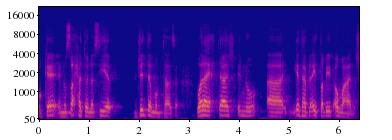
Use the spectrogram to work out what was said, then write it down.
أوكي؟ إنه صحته النفسية جدا ممتازة ولا يحتاج إنه آه، يذهب لأي طبيب أو معالج.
